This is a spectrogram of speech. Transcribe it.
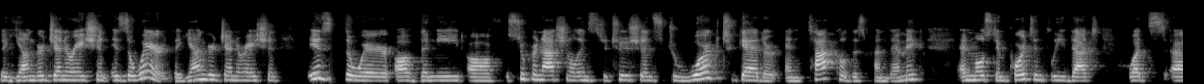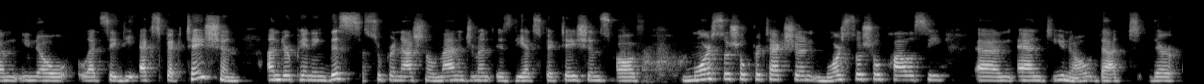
the younger generation is aware. The younger generation is aware of the need of supranational institutions to work together and tackle this pandemic. And most importantly, that what's, um, you know, let's say the expectation underpinning this supranational management is the expectations of more social protection, more social policy, um, and, you know, that there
